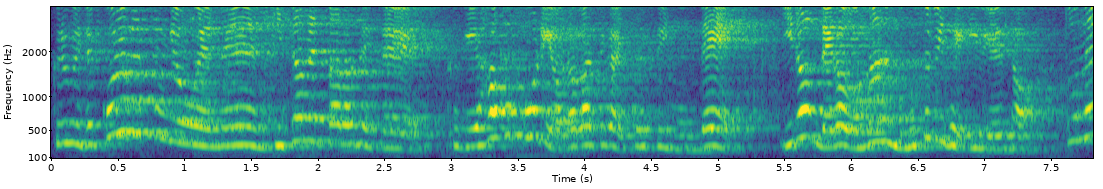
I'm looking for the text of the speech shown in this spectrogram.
그리고 이제 골 같은 경우에는 비전에 따라서 이제 그게 하부 골이 여러 가지가 있을 수 있는데 이런 내가 원하는 모습이 되기 위해서 또는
